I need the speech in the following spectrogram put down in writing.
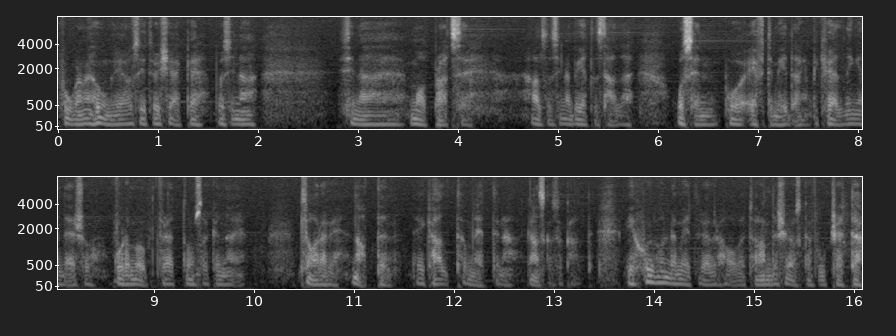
fåglarna hungriga och sitter och käkar på sina, sina matplatser, alltså sina betestallar. Och sen på eftermiddagen, vid kvällningen där så går de upp för att de ska kunna klara vi natten. Det är kallt om nätterna, ganska så kallt. Vi är 700 meter över havet och Anders och jag ska fortsätta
